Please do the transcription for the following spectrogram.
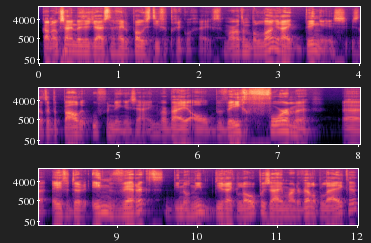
Kan ook zijn dat het juist een hele positieve prikkel geeft. Maar wat een belangrijk ding is, is dat er bepaalde oefeningen zijn waarbij je al beweegvormen eh, even erin werkt, die nog niet direct lopen zijn, maar er wel op lijken.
